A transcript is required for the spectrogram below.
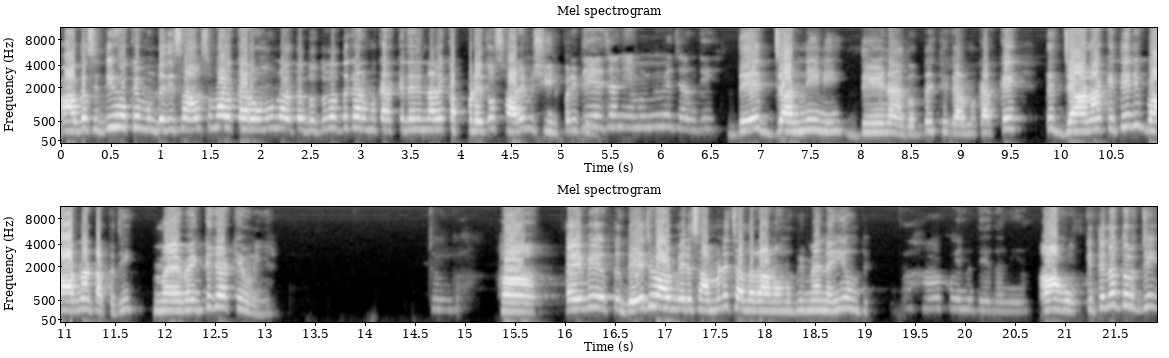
ਆਪਦਾ ਸਿੱਧੀ ਹੋ ਕੇ ਮੁੰਡੇ ਦੀ ਸਾਂਭ ਸੰਭਾਲ ਕਰ ਉਹਨੂੰ ਨਾਲ ਤਾਂ ਦੁੱਧ ਦੁੱਧ ਗਰਮ ਕਰਕੇ ਦੇ ਨਾਲੇ ਕੱਪੜੇ ਤੋਂ ਸਾਰੇ ਮਸ਼ੀਨ ਭਰੀ ਪਈ। ਦੇ ਜਾਨੀ ਆ ਮੰਮੀ ਮੈਂ ਜਾਂਦੀ। ਦੇ ਜਾਨੀ ਨਹੀਂ ਦੇਣਾ ਹੈ ਦੁੱਧ ਇੱਥੇ ਗਰਮ ਕਰਕੇ ਤੇ ਜਾਣਾ ਕਿਤੇ ਨਹੀਂ ਬਾਹਰ ਨਾ ਟੱਪ ਜੀ ਮੈਂ ਬੈਂਕ ਜਾ ਕੇ ਆਉਣੀ ਹੈ ਚੰਗਾ। ਹਾਂ ਐਵੇਂ ਇੱਕ ਦੇ ਜਵਾਬ ਮੇਰੇ ਸਾਹਮਣੇ ਚੱਲ ਰਾਣੋ ਨੂੰ ਵੀ ਮੈਂ ਨਹੀਂ ਆਉਂਦੀ। ਹਾਂ ਕੋਈ ਨਾ ਦੇ ਦਨੀ ਆ। ਆਹੋ ਕਿਤੇ ਨਾ ਤੁਰ ਜੀ।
